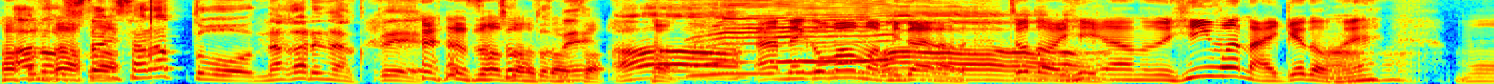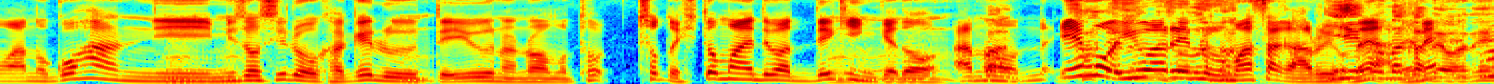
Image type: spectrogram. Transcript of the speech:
あ の下にさらっと流れなくて そうそうそうそう。ちょっとね。ああ猫まんまみたいな。ちょっとひあの品はないけどね。もうあのご飯に味噌汁をかけるっていうのはもうとちょっと人前ではできんけど、あの、まあえも言われぬうまさがあるよね家の中ではね。う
